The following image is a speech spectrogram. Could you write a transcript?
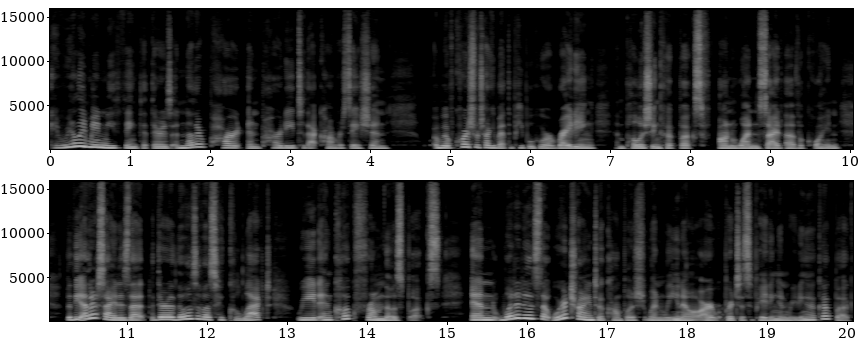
it really made me think that there's another part and party to that conversation. I mean, of course, we're talking about the people who are writing and publishing cookbooks on one side of a coin. But the other side is that there are those of us who collect, read, and cook from those books and what it is that we're trying to accomplish when we, you know, are participating in reading a cookbook.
